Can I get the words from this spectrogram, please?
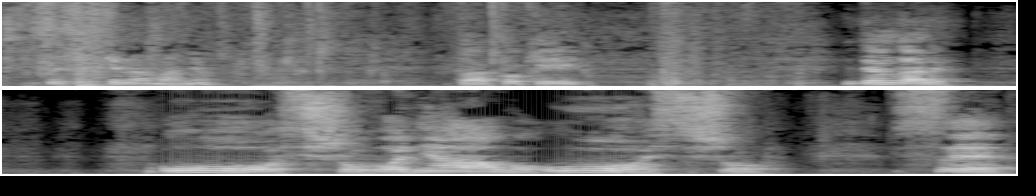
Сосиски нормальні. Так, окей. Йдемо далі. Ось що воняло, ось що. Все,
